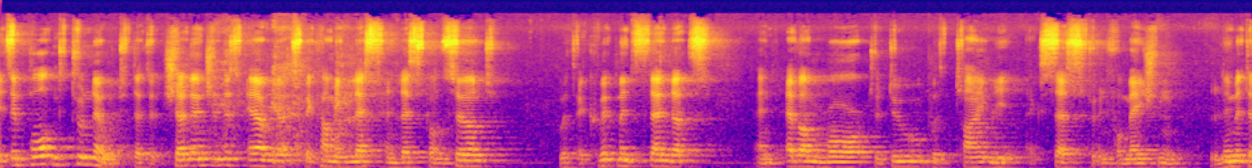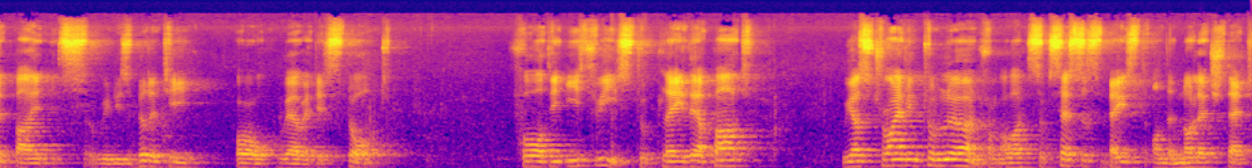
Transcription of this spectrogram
it's important to note that the challenge in this area is becoming less and less concerned with equipment standards and ever more to do with timely access to information limited by its releasability or where it is stored. For the E3s to play their part we are striving to learn from our successes based on the knowledge that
